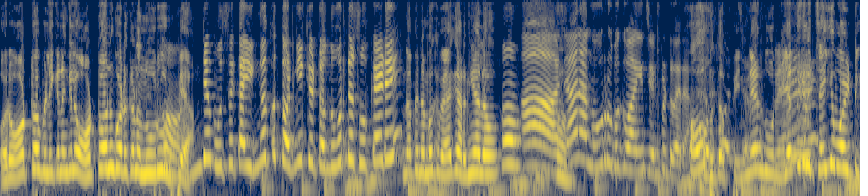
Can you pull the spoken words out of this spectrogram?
ഒരു ഓട്ടോ വിളിക്കണമെങ്കിൽ ഓട്ടോന് കൊടുക്കണം നൂറ് റുപ്യ എന്റെ മൂസക്ക ഇങ്ങക്ക് തുടങ്ങി കിട്ടോ നൂറിന്റെ സുഖയുടെ എന്നാ പിന്നെ നമുക്ക് വേഗം ഇറങ്ങിയാലോ? ആ. ഞാൻ ആ നൂറ് രൂപക്ക് വാങ്ങി ചെരുപ്പിട്ട് വരാം. ഓ പിന്നെ നൂറ്. എന്തെങ്കിലും ചെയ്യ പോയിട്ട്.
